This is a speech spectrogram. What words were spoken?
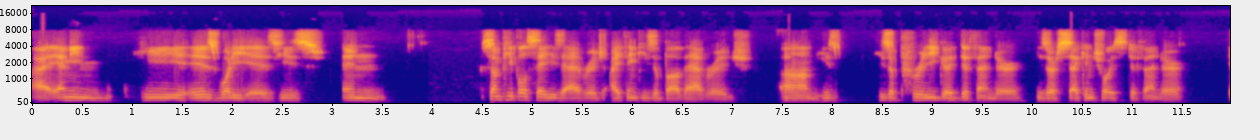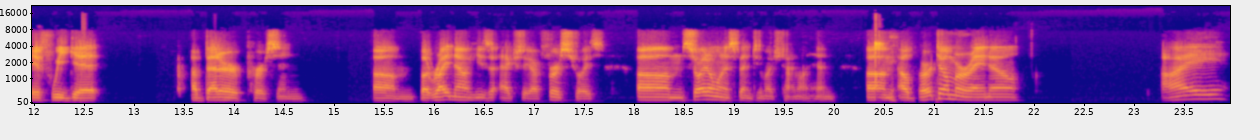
I, I mean, he is what he is. He's and some people say he's average. I think he's above average. Um, he's he's a pretty good defender. He's our second choice defender. If we get a better person, um, but right now he's actually our first choice. Um, so I don't want to spend too much time on him. Um, Alberto Moreno, I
